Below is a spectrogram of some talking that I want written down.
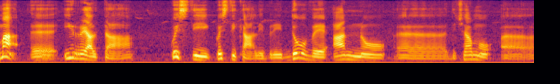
Ma eh, in realtà questi, questi calibri dove hanno, eh, diciamo, eh,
